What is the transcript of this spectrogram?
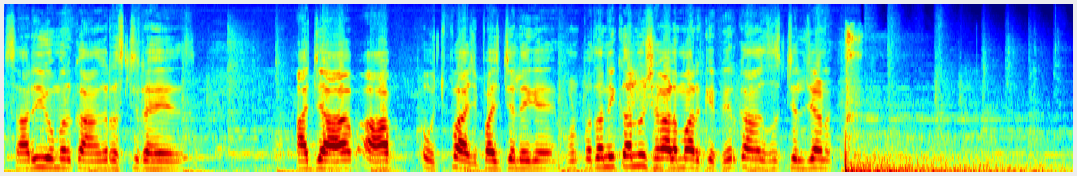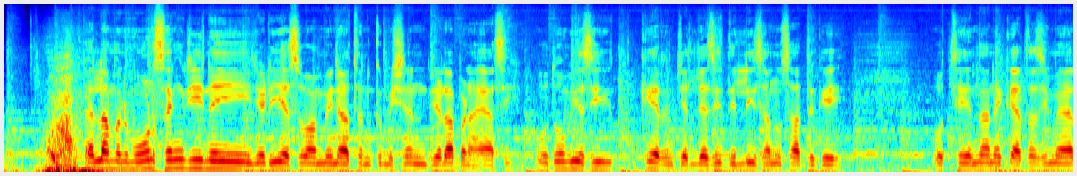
ਸਾਰੀ ਉਮਰ ਕਾਂਗਰਸ 'ਚ ਰਹੇ। ਅੱਜ ਆਪ ਆਪ ਉੱਚ ਭਾਜਪਾ 'ਚ ਚਲੇ ਗਏ। ਹੁਣ ਪਤਾ ਨਹੀਂ ਕੱਲ ਨੂੰ ਛਾਲ ਮਾਰ ਕੇ ਫਿਰ ਕਾਂਗਰਸ 'ਚ ਚਲ ਜਾਣ। ਪਹਿਲਾਂ ਮਨਮੋਹਨ ਸਿੰਘ ਜੀ ਨੇ ਜਿਹੜੀ ਹੈ ਸਵਾਮੀਨਾਥਨ ਕਮਿਸ਼ਨ ਜਿਹੜਾ ਬਣਾਇਆ ਸੀ, ਉਦੋਂ ਵੀ ਅਸੀਂ ਘੇਰਨ ਚੱਲੇ ਸੀ ਦਿੱਲੀ ਸਾਨੂੰ ਸੱਦ ਕੇ। ਉੱਥੇ ਇਹਨਾਂ ਨੇ ਕਹਿਤਾ ਸੀ, ਮੈਂ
